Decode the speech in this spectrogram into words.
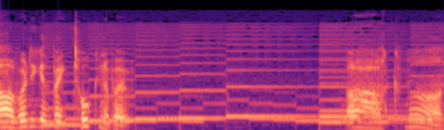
Oh, where do you get the bike talking about? Oh, come on.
